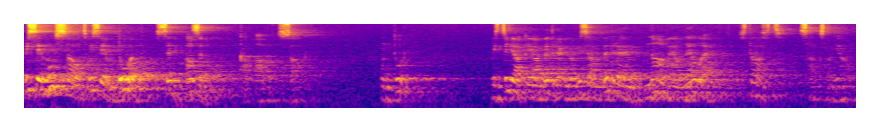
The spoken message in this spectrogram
visiem uzsauc, visiem dod, sevi pazem, kā Pāvils saka. Un tur, visdziļākajā bedrē no visām bedrēm, nāvē un elē, stāsts sāks no jauna.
